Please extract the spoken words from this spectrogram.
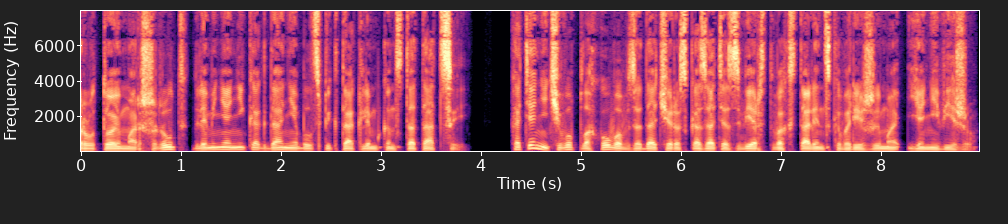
«Крутой маршрут для меня никогда не был спектаклем констатаций. Хотя ничего плохого в задаче рассказать о зверствах сталинского режима я не вижу.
